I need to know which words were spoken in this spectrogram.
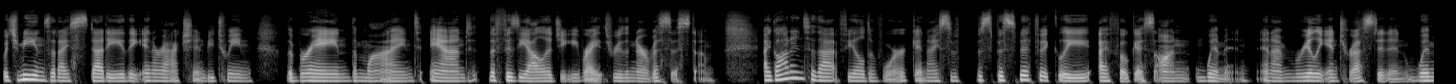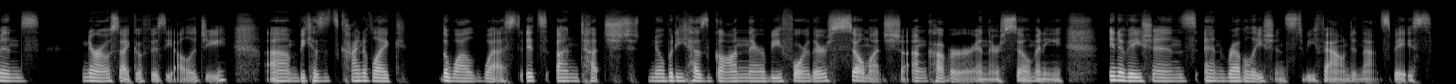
which means that I study the interaction between the brain, the mind, and the physiology right through the nervous system. I got into that field of work and I specifically I focus on women and I'm really interested in women's neuropsychophysiology um, because it's kind of like the Wild West. It's untouched. Nobody has gone there before. There's so much to uncover, and there's so many innovations and revelations to be found in that space.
